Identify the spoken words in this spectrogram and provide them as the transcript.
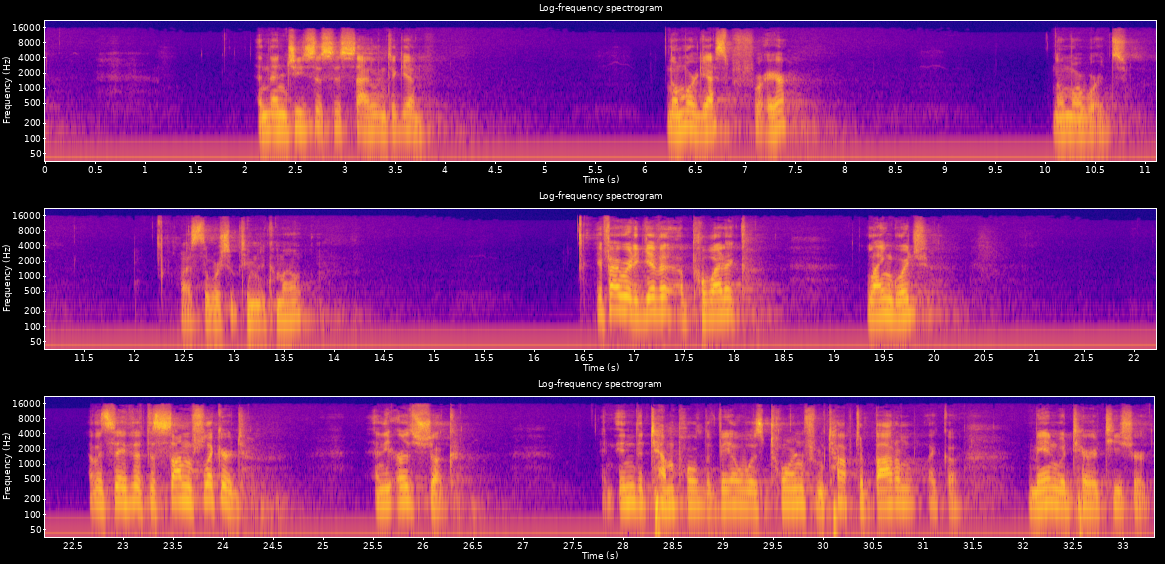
And then Jesus is silent again. No more gasp for air. No more words. I'll ask the worship team to come out. If I were to give it a poetic language, I would say that the sun flickered and the earth shook. And in the temple, the veil was torn from top to bottom like a man would tear a t shirt.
